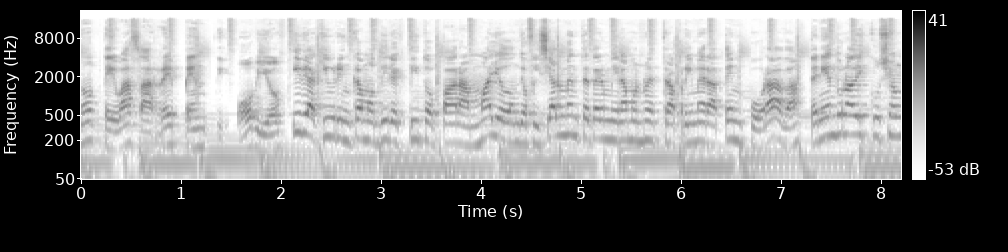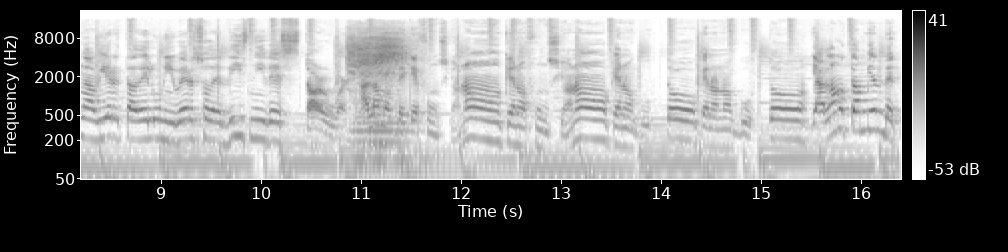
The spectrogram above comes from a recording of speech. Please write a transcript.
no te vas a arrepentir. Obvio. Y de aquí brincamos directito para mayo, donde oficialmente terminamos nuestra primera temporada, teniendo una discusión abierta del universo de Disney de Star Wars. Hablamos de qué funcionó, qué no funcionó, qué nos gustó, qué no nos gustó. Y hablamos también de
